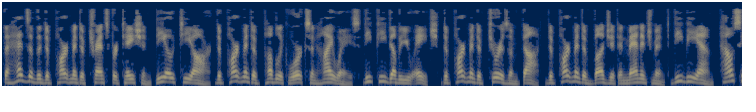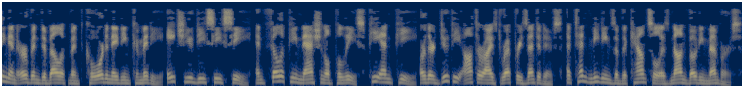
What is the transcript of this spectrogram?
The heads of the Department of Transportation DOTR, Department of Public Works and Highways DPWH, Department of Tourism DOT, Department of Budget and Management DBM, Housing and Urban Development Coordinating Committee HUDCC, and Philippine National Police PNP, or their duty-authorized representatives, attend meetings of the Council as non-voting members.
